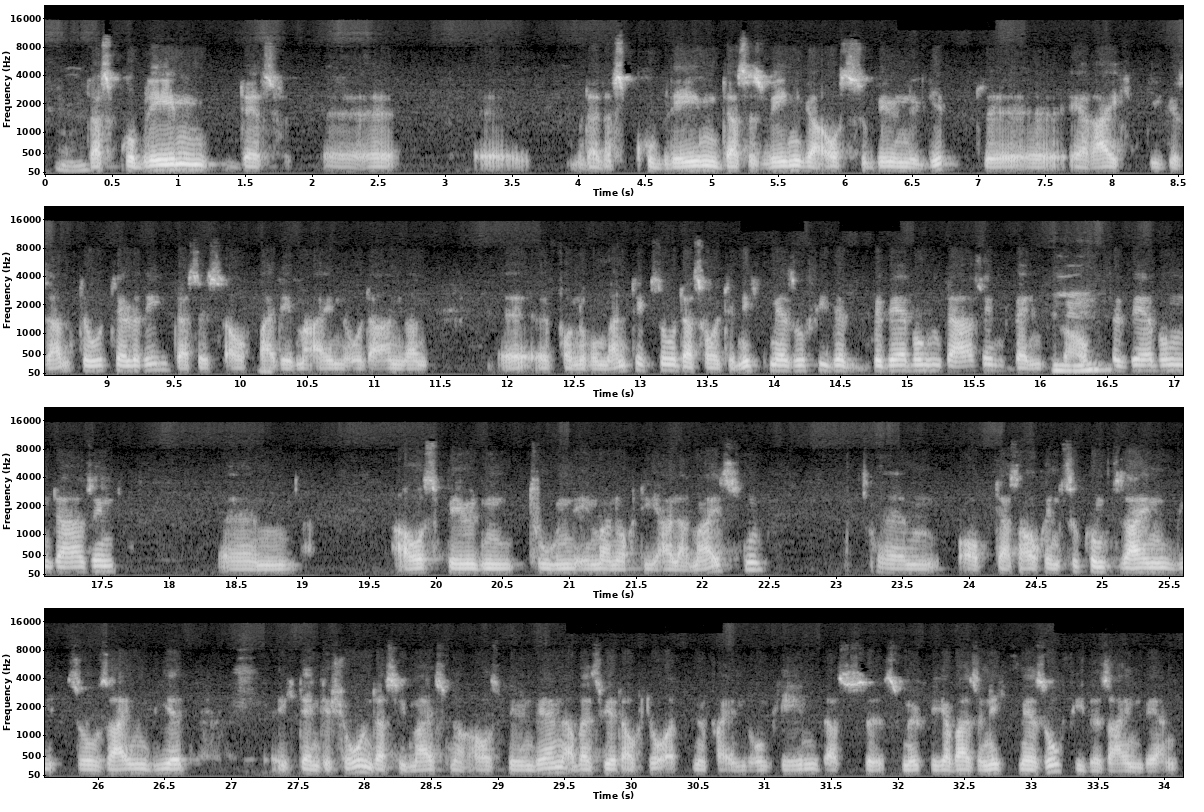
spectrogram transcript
Mhm. Das Problem des äh, äh oder das Problem, dass es weniger Auszubildende gibt, äh, erreicht die gesamte Hotellerie. Das ist auch bei dem einen oder anderen äh, von Romantik so, dass heute nicht mehr so viele Bewerbungen da sind, wenn mhm. überhaupt Bewerbungen da sind. Ähm, ausbilden tun immer noch die allermeisten. Ähm, ob das auch in Zukunft sein, so sein wird, ich denke schon, dass die meisten noch ausbilden werden, aber es wird auch dort eine Veränderung geben, dass es möglicherweise nicht mehr so viele sein werden,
